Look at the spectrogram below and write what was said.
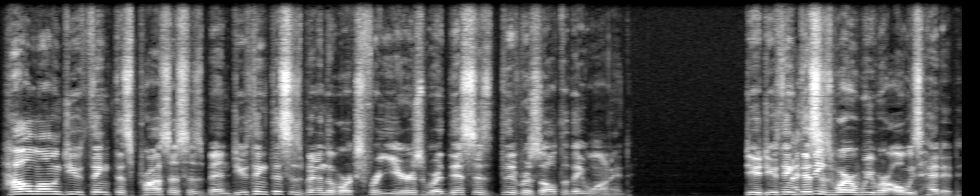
How long do you think this process has been? Do you think this has been in the works for years where this is the result that they wanted? Do you, do you think I this think- is where we were always headed?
